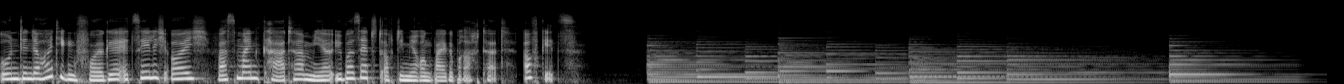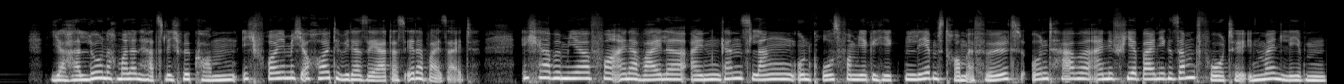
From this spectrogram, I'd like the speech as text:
und in der heutigen Folge erzähle ich euch, was mein Kater mir über Selbstoptimierung beigebracht hat. Auf geht's! Ja, hallo nochmal und herzlich willkommen. Ich freue mich auch heute wieder sehr, dass ihr dabei seid. Ich habe mir vor einer Weile einen ganz langen und groß von mir gehegten Lebenstraum erfüllt und habe eine vierbeinige Samtpfote in mein Leben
